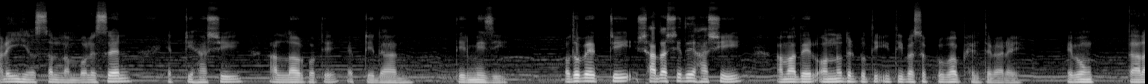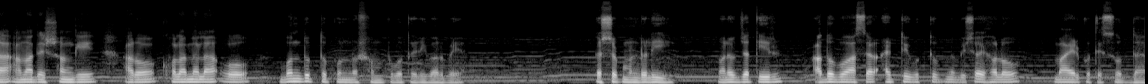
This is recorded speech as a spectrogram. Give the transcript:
আলহি আসাল্লাম বলেছেন, একটি হাসি আল্লাহর পথে একটি দান। তিরমিজি অথবা একটি সাদাসিদে হাসি আমাদের অন্যদের প্রতি ইতিবাচক প্রভাব ফেলতে পারে এবং তারা আমাদের সঙ্গে আরও খোলামেলা ও বন্ধুত্বপূর্ণ সম্পর্ক তৈরি করবে। দর্শক মণ্ডলী মানবজাতির আদব ও আচার আরেকটি গুরুত্বপূর্ণ বিষয় হল মায়ের প্রতি শ্রদ্ধা।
